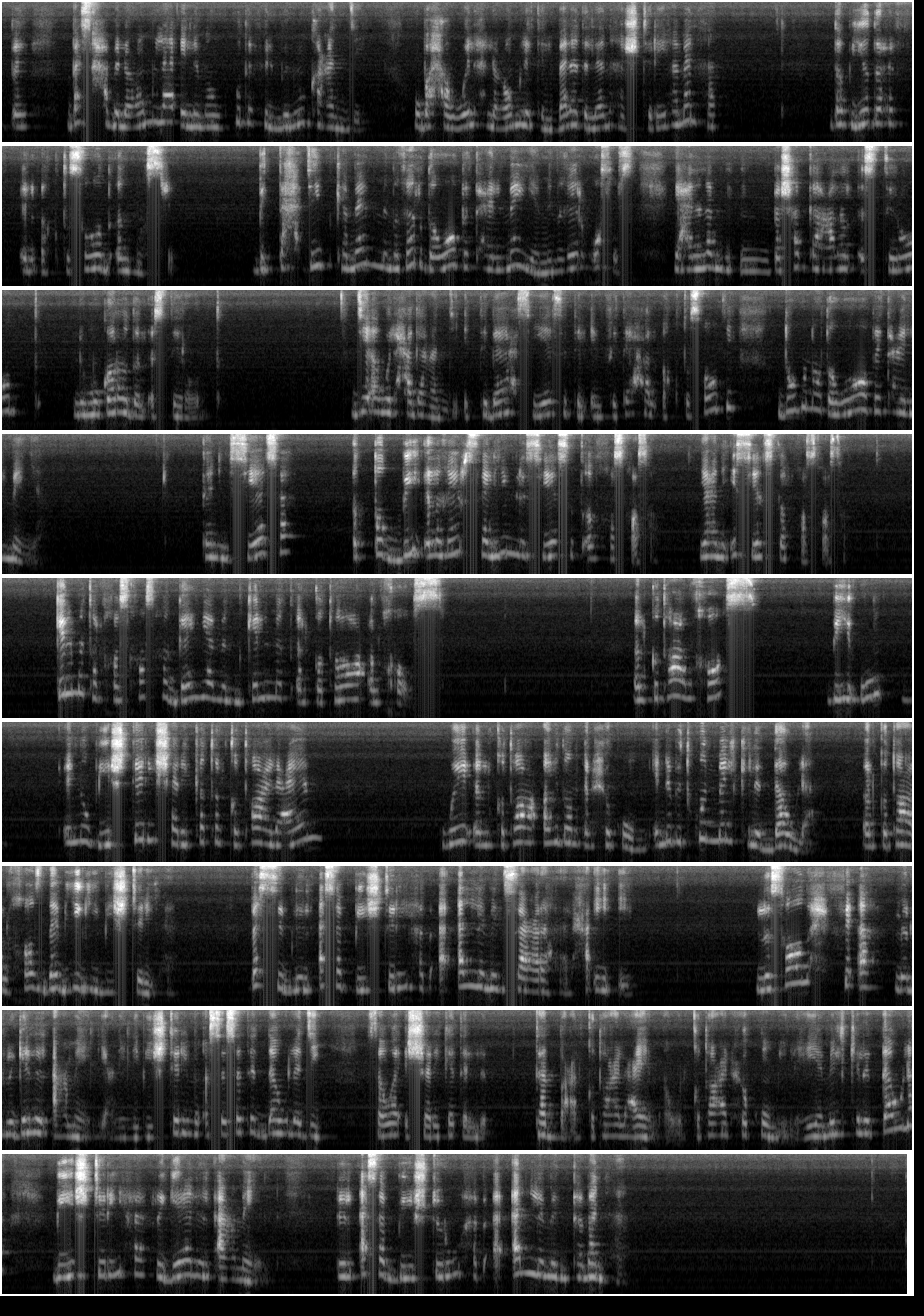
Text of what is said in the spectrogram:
بسحب العملة اللي موجودة في البنوك عندي وبحولها لعملة البلد اللي أنا هشتريها منها. ده بيضعف الاقتصاد المصري. بالتحديد كمان من غير ضوابط علمية من غير أسس. يعني أنا بشجع على الاستيراد لمجرد الاستيراد. دي أول حاجة عندي اتباع سياسة الانفتاح الاقتصادي دون ضوابط علمية. تاني سياسة التطبيق الغير سليم لسياسة الخصخصة. يعني إيه سياسة الخصخصة؟ كلمة الخصخصة جاية من كلمة القطاع الخاص. القطاع الخاص بيقوم إنه بيشتري شركات القطاع العام والقطاع أيضا الحكومي اللي بتكون ملك للدولة القطاع الخاص ده بيجي بيشتريها بس للأسف بيشتريها بأقل من سعرها الحقيقي لصالح فئة من رجال الأعمال يعني اللي بيشتري مؤسسات الدولة دي سواء الشركات اللي تتبع القطاع العام أو القطاع الحكومي اللي هي ملك للدولة بيشتريها رجال الأعمال. للأسف بيشتروها بأقل من ثمنها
